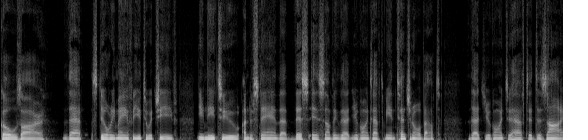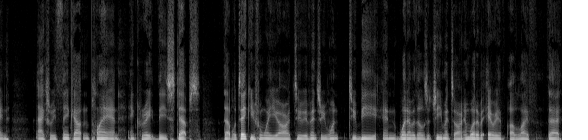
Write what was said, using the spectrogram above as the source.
goals are that still remain for you to achieve, you need to understand that this is something that you're going to have to be intentional about, that you're going to have to design, actually think out and plan and create these steps that will take you from where you are to eventually want to be in whatever those achievements are in whatever area of life that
